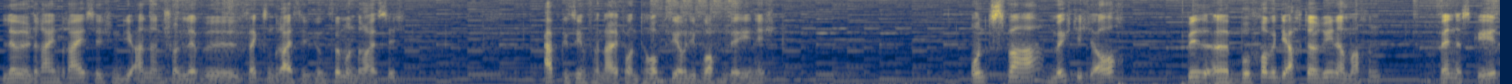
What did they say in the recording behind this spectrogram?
Level 33 und die anderen schon Level 36 und 35. Abgesehen von Alpha und Taubsi, aber die brauchen wir eh nicht. Und zwar möchte ich auch, äh, bevor wir die 8. Arena machen, wenn es geht,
